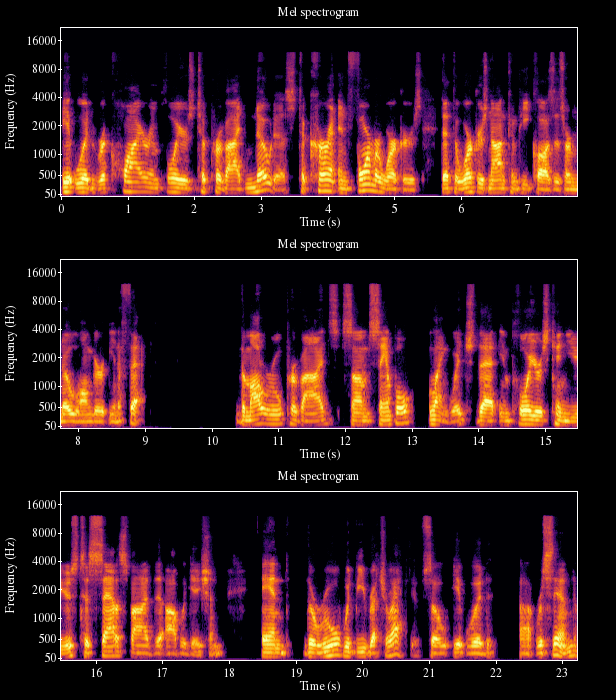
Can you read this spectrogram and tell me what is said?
it would require employers to provide notice to current and former workers that the workers' non compete clauses are no longer in effect. The model rule provides some sample language that employers can use to satisfy the obligation, and the rule would be retroactive. So it would uh, rescind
